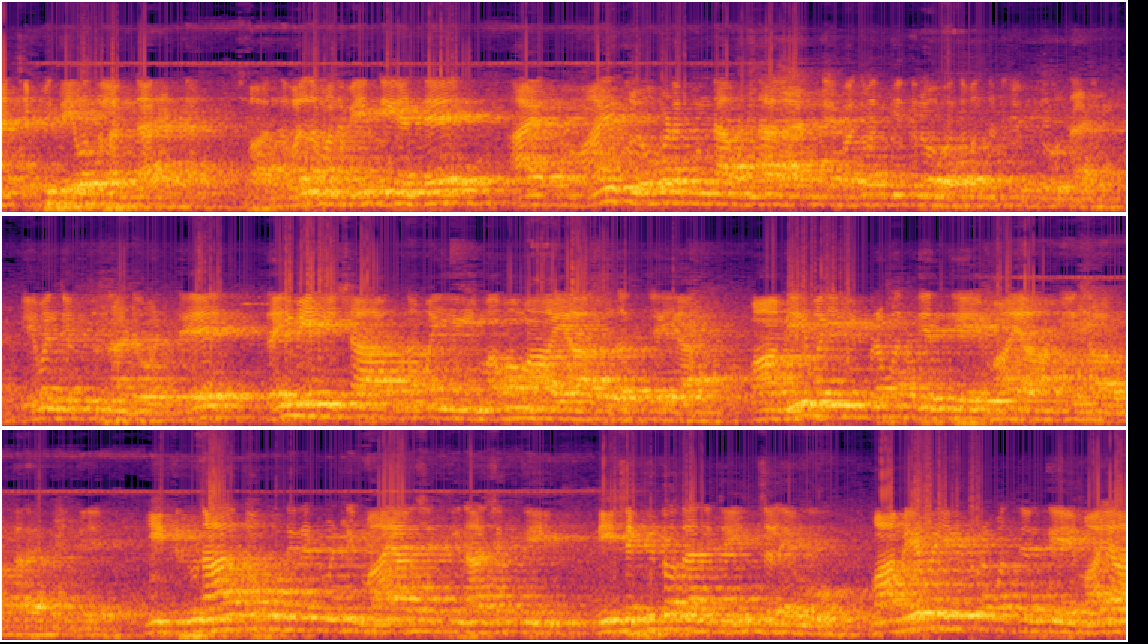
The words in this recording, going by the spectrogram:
అని చెప్పి దేవతలు అంటారట. సో అందువల్ల మనం ఏంటి అంటే ఆ యొక్క మాయకు లోపడకుండా ఉండాలా అంటే భగవద్గీతలో భగవంతుడు చెప్తూ ఉన్నాడు. ఏమని చెప్తున్నాడు అంటే దైవేష గుణమయి మమ మాయా మా మామేవై ప్రపద్యంతే మాయా మేధాంతరంతే ఈ త్రిగుణాలతో కూడినటువంటి మాయాశక్తి నా శక్తి నీ శక్తితో దాన్ని జయించలేవు. మామేవై ప్రపద్యంతే మాయా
